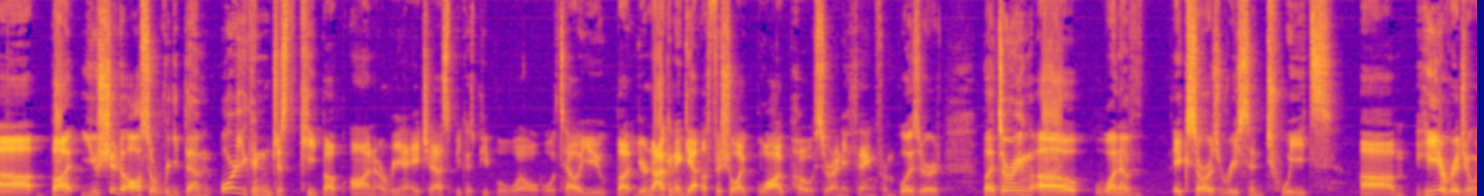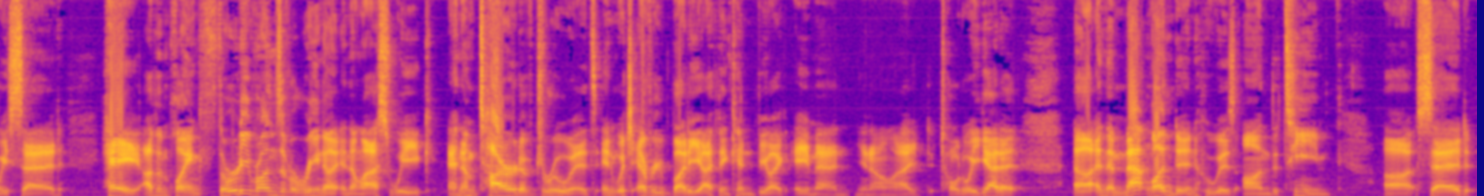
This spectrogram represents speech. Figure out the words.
Uh, but you should also read them, or you can just keep up on Arena HS because people will will tell you. But you're not going to get official like blog posts or anything from Blizzard. But during uh, one of Iksar's recent tweets, um, he originally said, Hey, I've been playing 30 runs of Arena in the last week, and I'm tired of Druids, in which everybody, I think, can be like, Amen. You know, I totally get it. Uh, and then Matt London, who is on the team, uh, said,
